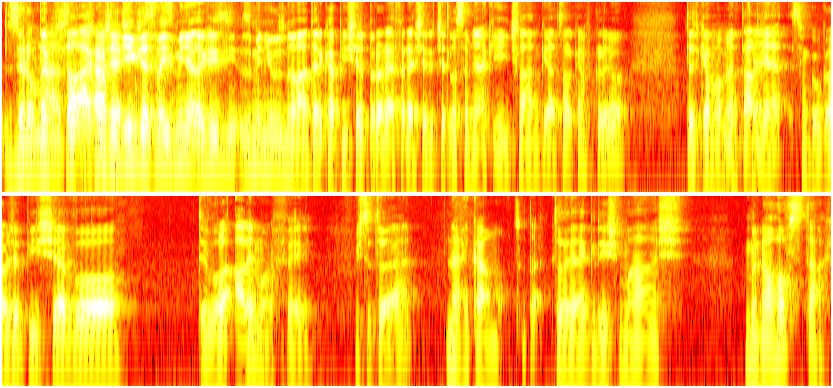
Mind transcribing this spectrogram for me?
zrovna... Tak psala, jako, že dík, že jsme ji zmínili, takže ji zmiňuji znova, Terka píše pro Refresher, četl jsem nějaký články a celkem v klidu. Teďka momentálně okay. jsem koukal, že píše o ty vole alimorfy. Víš, co to je? Ne, kámo, co to je? To je, když máš mnoho vztah.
